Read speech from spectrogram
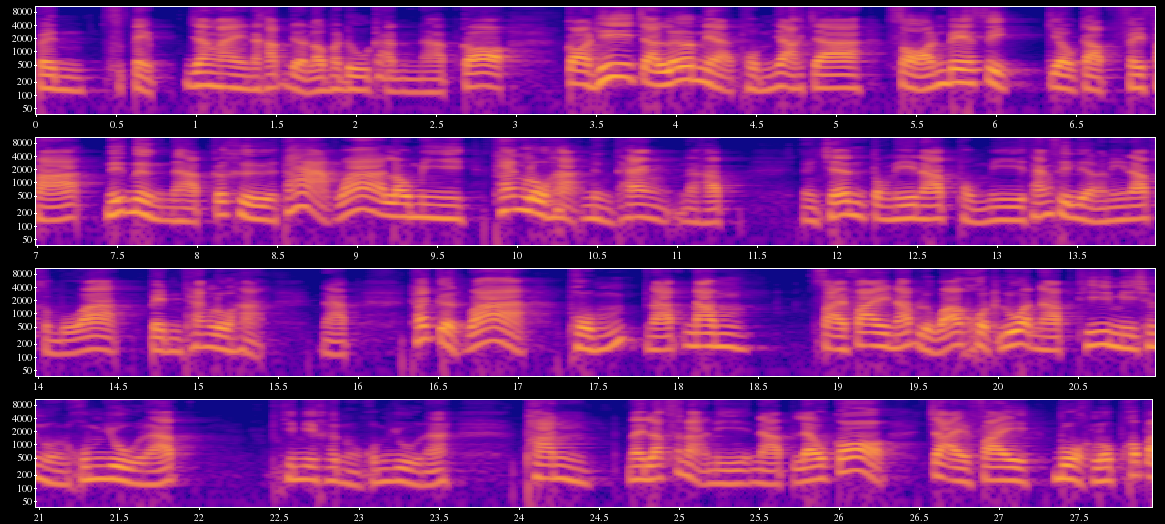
เป็นสเต็ปยังไงนะครับ เดี๋ยวเรามาดูกันนะครับ ก็ก่อนที่จะเริ่มเนี่ยผมอยากจะสอนเบสิก กี่ยวกับไฟฟ้านิดหนึ่งนะครับ ก็คือถ้าหากว่าเรามีแท่งโลหะหนึ่งแท่งนะครับ อย่างเช่นตรงนี้นะครับผมมีแท่งสีเหลืองอันนี้นะครับ สมมุติว่าเป็นแท่งโลหะนะครับ ถ้าเกิดว่าผมนะครับนำสายไฟนะครับหรือว่าขดลวดนะครับที่มีฉนวนคุมอยู่นะครับ ที่มีฉนวนคุมอยู่นะ พันในลักษณะนี้นะครับ แล้วก็จ่ายไฟบวกลบเข้าไป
